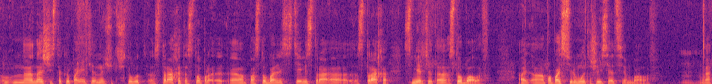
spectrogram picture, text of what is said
м, знаешь, есть такое понятие, значит, что вот страх это 100, про- э, э, по 100 бальной системе стра- э, страха, смерть это 100 баллов, а, а попасть в тюрьму это 67 баллов. Да?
